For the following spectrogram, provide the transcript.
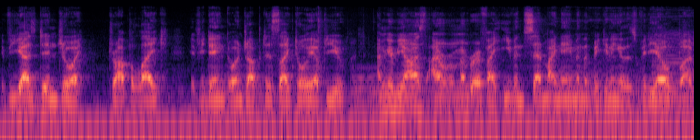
if you guys did enjoy, drop a like. If you didn't, go and drop a dislike. Totally up to you. I'm gonna be honest. I don't remember if I even said my name in the beginning of this video, but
